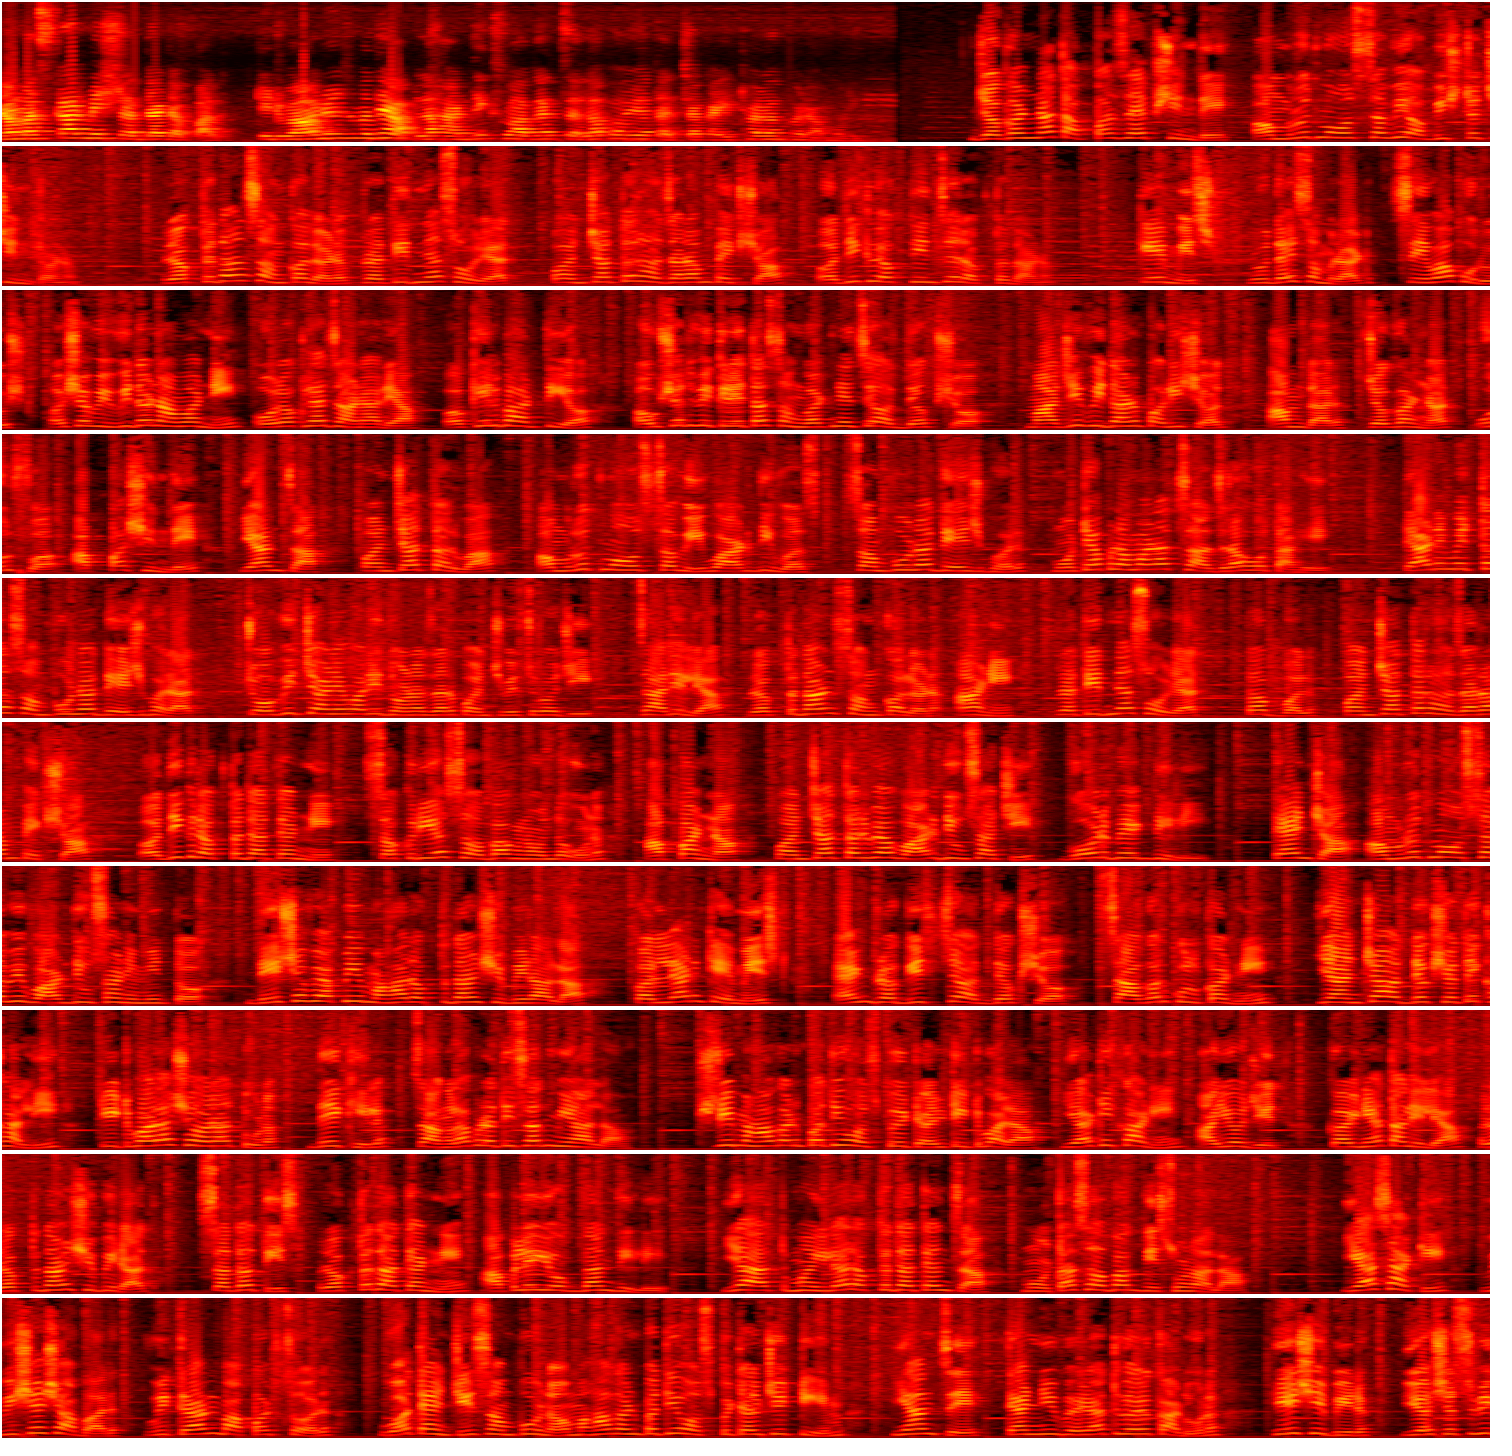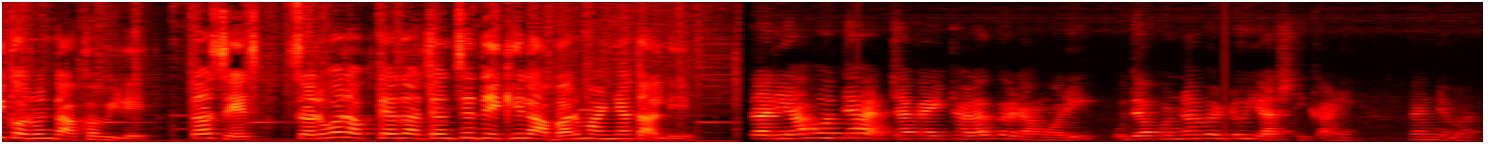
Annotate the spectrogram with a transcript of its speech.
नमस्कार मी श्रद्धा टपाल. टिडवा न्यूजमध्ये आपलं हार्दिक स्वागत. चला पाहूयात आजच्या काही ठळक घडामोडी. जगन्नाथ आप्पासाहेब शिंदे अमृत महोत्सवी अभिष्ट चिंतन. रक्तदान संकलन प्रतिज्ञा सोहळ्यात पंच्याहत्तर हजारांपेक्षा अधिक व्यक्तींचे रक्तदान. केमिस्ट हृदय सम्राट सेवा पुरुष अशा विविध नावांनी ओळखल्या जाणाऱ्या अखिल भारतीय औषध विक्रेता संघटनेचे अध्यक्ष माजी विधान परिषद आमदार जगन्नाथ उर्फ आप्पा शिंदे यांचा पंच्याहत्तरवा अमृत महोत्सवी वाढदिवस संपूर्ण देशभर मोठ्या प्रमाणात साजरा होत आहे. त्यानिमित्त संपूर्ण देशभरात चोवीस जानेवारी दोन हजार पंचवीस रोजी झालेल्या रक्तदान संकलन आणि प्रतिज्ञा सोहळ्यात तब्बल पंच्याहत्तर हजारांपेक्षा अधिक रक्तदात्यांनी सक्रिय सहभाग नोंदवून आपांना पंच्याहत्तरव्या वाढदिवसाची गोड भेट दिली. त्यांच्या अमृत महोत्सवी वाढदिवसानिमित्त देशव्यापी महारक्तदान शिबिराला कल्याण केमिस्ट अँड ड्रगिस्टचे अध्यक्ष सागर कुलकर्णी यांच्या अध्यक्षतेखाली टिटवाळा शहरातून देखील चांगला प्रतिसाद मिळाला. श्री महागणपती हॉस्पिटल टिटवाळा या ठिकाणी आयोजित करण्यात आलेल्या रक्तदान शिबिरात सदतीस रक्तदात्यांनी आपले योगदान दिले. यात महिला रक्तदात्यांचा मोठा सहभाग दिसून आला. यासाठी विशेष आभार विक्रांत बापट सर व त्यांची संपूर्ण महागणपती हॉस्पिटलची टीम यांचे त्यांनी वेळात वेळ काढून हे शिबिर यशस्वी करून दाखविले. तसेच सर्व रक्तदात्यांचे देखील आभार मानण्यात आले. तर या होत्या आजच्या काही ठळक घडामोडी. उद्या पुन्हा भेटू याच ठिकाणी. धन्यवाद.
